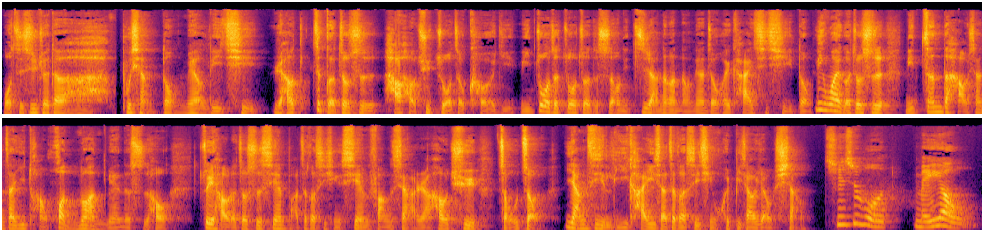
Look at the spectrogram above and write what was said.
我只是觉得啊不想动，没有力气，然后这个就是好好去做就可以。你做着做着的时候，你自然那个能量就会开始启动。另外一个就是你真的好像在一团混乱里面的时候，最好的就是先把这个事情先放下，然后去走走，让自己离开一下这个事情会比较有效。其实我没有。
